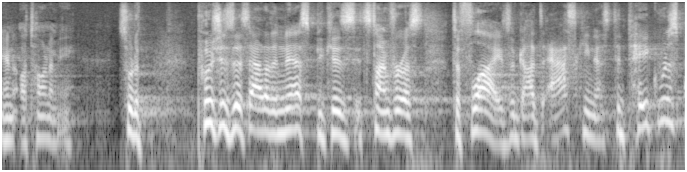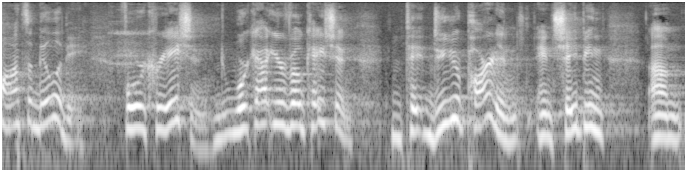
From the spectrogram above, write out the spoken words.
and autonomy, sort of pushes us out of the nest because it's time for us to fly. So God's asking us to take responsibility for creation, work out your vocation, do your part in, in shaping um,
